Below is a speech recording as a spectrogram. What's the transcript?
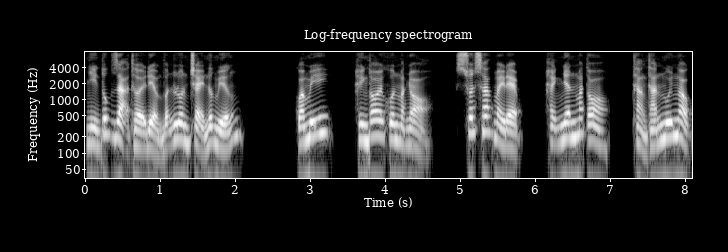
nhìn túc dạ thời điểm vẫn luôn chảy nước miếng. Quá Mỹ, hình thoi khuôn mặt nhỏ, xuất sắc mày đẹp, hạnh nhân mắt to, thẳng thắn mũi ngọc,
